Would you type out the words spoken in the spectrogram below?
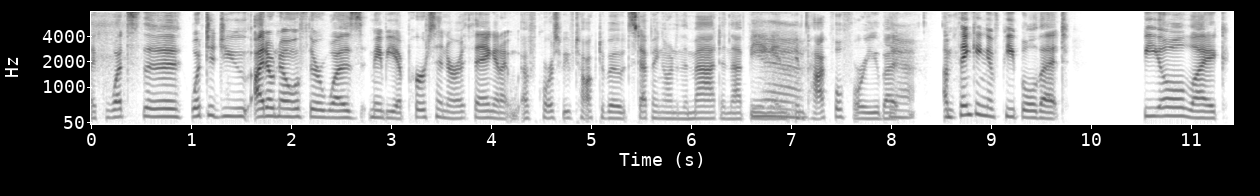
Like, what's the, what did you, I don't know if there was maybe a person or a thing. And I, of course, we've talked about stepping onto the mat and that being in- impactful for you. But yeah. I'm thinking of people that feel like,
